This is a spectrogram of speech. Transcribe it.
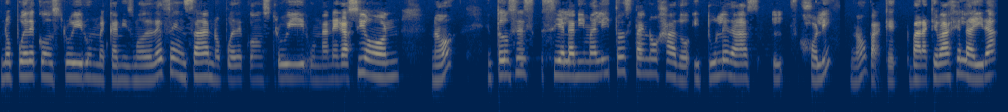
no puede construir un mecanismo de defensa, no puede construir una negación, ¿no? Entonces, si el animalito está enojado y tú le das holly, ¿no? Para que, para que baje la ira,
